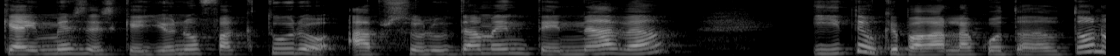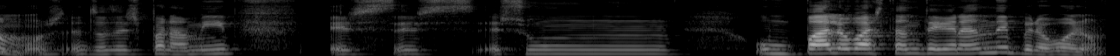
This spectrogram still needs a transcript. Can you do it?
que hay meses que yo no facturo absolutamente nada y tengo que pagar la cuota de autónomos. Entonces para mí es, es, es un, un palo bastante grande, pero bueno,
